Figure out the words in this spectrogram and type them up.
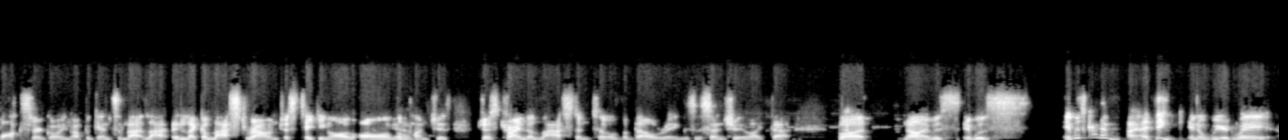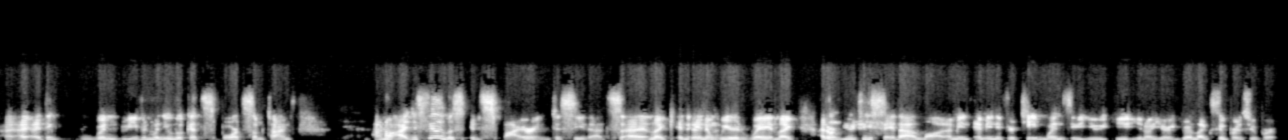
boxer going up against in that la- in like a last round, just taking all all yeah. the punches, just trying to last until the bell rings, essentially like that. But yeah. no, it was it was it was kind of I think in a weird way. I, I think when even when you look at sports, sometimes I don't know. I just feel it was inspiring to see that, uh, like in, in a weird way. Like I don't usually say that a lot. I mean, I mean, if your team wins, you you you, you know you're you're like super super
